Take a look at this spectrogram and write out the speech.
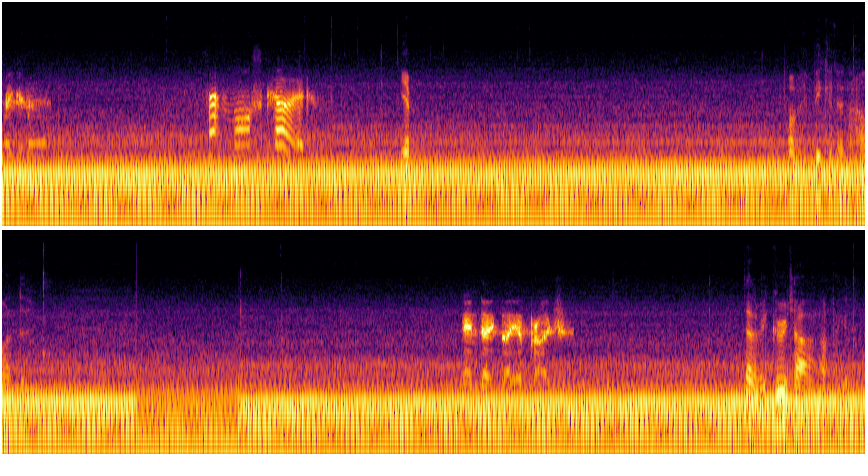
bigger Is that Morse code? Yep. Bickerton Island. NDB approach. That'll be Groote Eylandt, not Bickerton.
